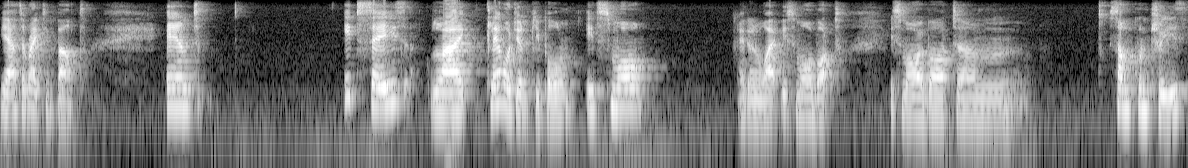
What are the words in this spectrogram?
yeah, the writing part, and it says like clairaudient people. It's more. I don't know why. It's more about. It's more about um, some countries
